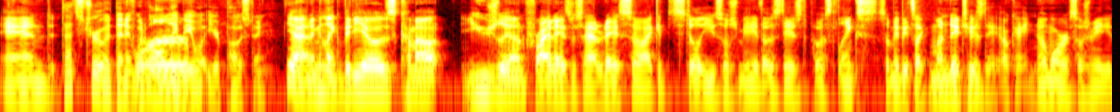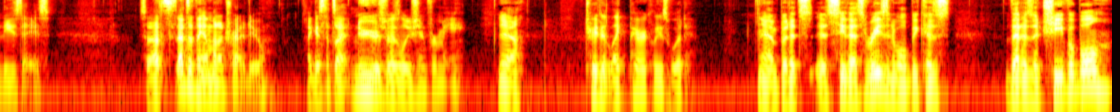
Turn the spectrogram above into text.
And That's true. Then it would only be what you're posting. yeah, and I mean, like videos come out usually on Fridays or Saturdays, so I could still use social media those days to post links. So maybe it's like Monday, Tuesday. Okay, no more social media these days. So that's that's the thing I'm going to try to do. I guess that's a New Year's resolution for me. Yeah. Treat it like Pericles would. Yeah, but it's, it's see that's reasonable because that is achievable,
